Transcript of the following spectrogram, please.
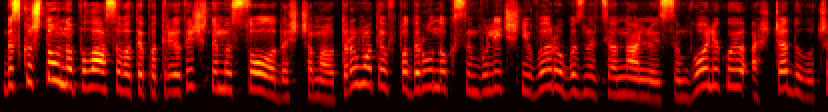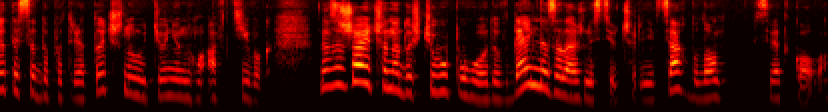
Безкоштовно поласувати патріотичними солодощами, отримати в подарунок символічні вироби з національною символікою, а ще долучитися до патріотичного тюнінгу автівок. Незважаючи на дощову погоду, в День Незалежності в Чернівцях було святково.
